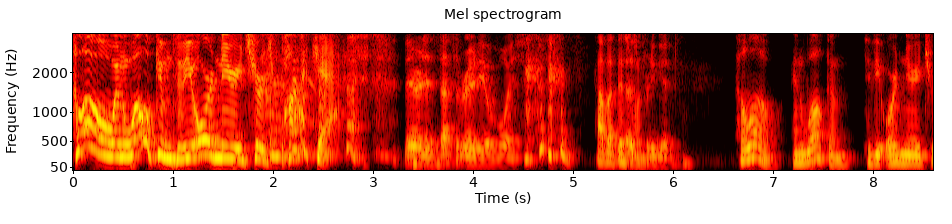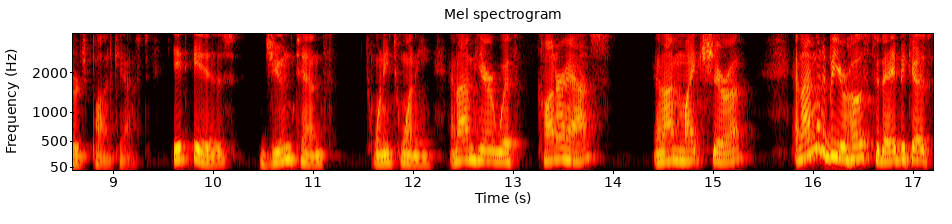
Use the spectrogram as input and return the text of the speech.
hello, and welcome to the Ordinary Church Podcast. There it is. That's the radio voice. How about this That's one? pretty good. Hello, and welcome to the Ordinary Church Podcast. It is June 10th, 2020, and I'm here with Connor Hass, and I'm Mike Shera. And I'm going to be your host today because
